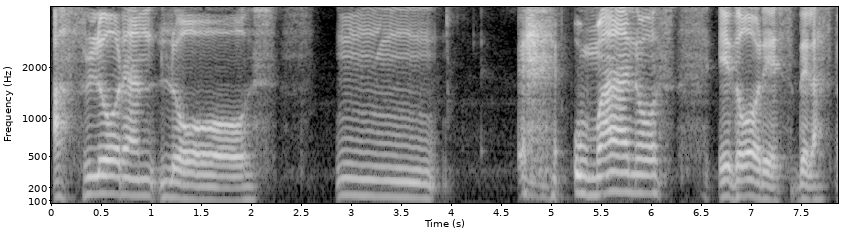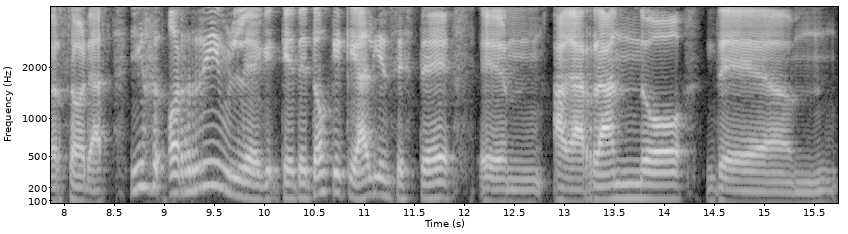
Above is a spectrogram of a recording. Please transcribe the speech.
afloran los... Mm, humanos hedores de las personas. Y es horrible que, te toque que alguien se esté em, agarrando de. Em,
